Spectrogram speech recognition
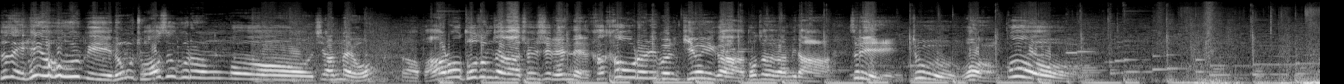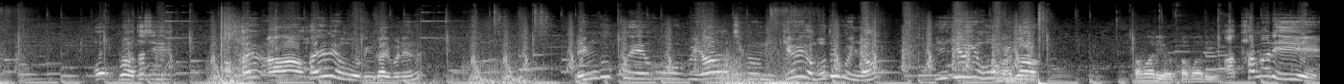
선생님 헤어 호흡이 너무 좋아서 그런 거지 않나요? 자 바로 도전자가 출시를 했네 카카오를 입은 기영이가 도전을 합니다 3 2 1 고! 어 뭐야 다시 아 화염 아 화염의 호흡인가 이번에는? 랭고쿠의 호흡이랑 지금 기영이가 뭐 들고 있냐? 이 기영이 호흡인가? 타마리요 타마리. 아 타마리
